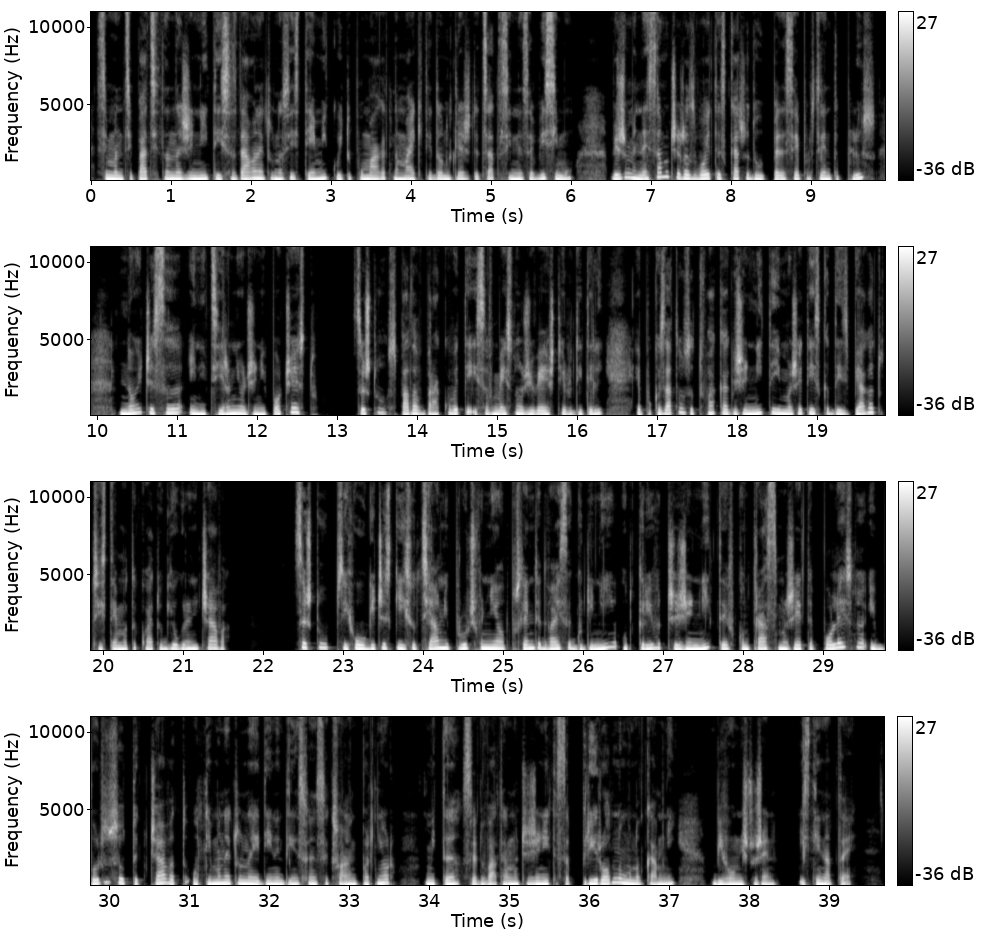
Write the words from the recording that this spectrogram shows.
С емансипацията на жените и създаването на системи, които помагат на майките да отглеждат децата си независимо, виждаме не само, че развоите скачат до 50% плюс, но и че са инициирани от жени по-често. Също спада в браковете и съвместно живеещи родители е показател за това как жените и мъжете искат да избягат от системата, която ги ограничава – също психологически и социални проучвания от последните 20 години откриват, че жените, в контраст с мъжете, по-лесно и бързо се оттъкчават от имането на един единствен сексуален партньор. Мита, следователно, че жените са природно моногамни, бива унищожен. Истината е,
